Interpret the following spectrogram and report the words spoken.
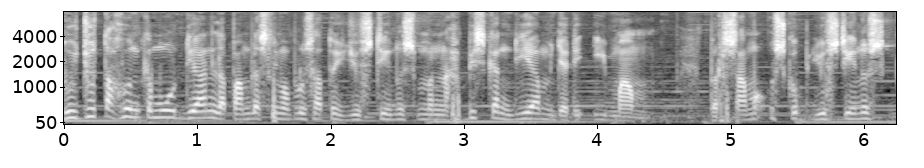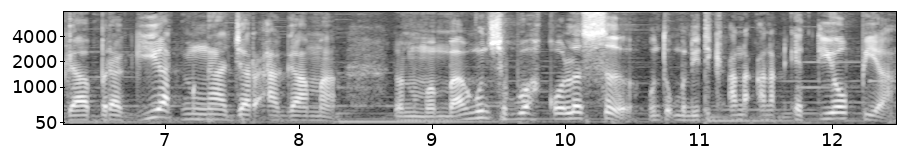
tujuh tahun kemudian 1851 Justinus menahbiskan dia menjadi imam. Bersama Uskup Justinus Gabra giat mengajar agama dan membangun sebuah kolese untuk mendidik anak-anak Ethiopia.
